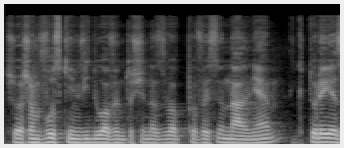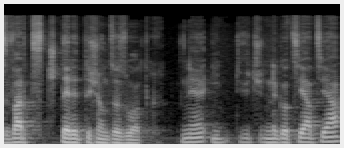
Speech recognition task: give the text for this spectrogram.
przepraszam, wózkiem widłowym, to się nazywa profesjonalnie, który jest wart 4000 złotych nie? I wiecie, negocjacja.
